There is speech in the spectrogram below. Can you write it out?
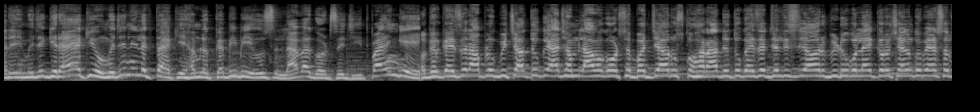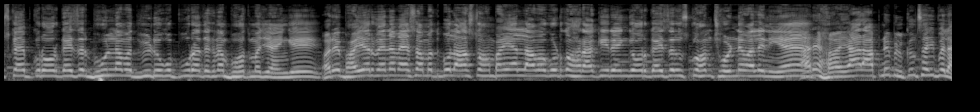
अरे मुझे गिराया क्यों? मुझे नहीं लगता है कि हम लोग कभी भी उस लावा गोड से जीत पाएँगे। अगर गैजर आप लोग भी चाहते हो कि आज हम लावा गॉड से बच जाए और उसको हरा दे तो गैजर जल्दी से जाओ और वीडियो को लाइक करो चैनल को भी यार सब्सक्राइब करो और गैजर भूलना मत वीडियो को पूरा देखना बहुत मज़े आएँगे। अरे भाई यार वैनम ऐसा मत बोल आज तो हम भाई यार लावा गॉड को हरा के रहेंगे और गैजर उसको हम छोड़ने वाले नहीं है। अरे हाँ यार आपने बिल्कुल सही बोला।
